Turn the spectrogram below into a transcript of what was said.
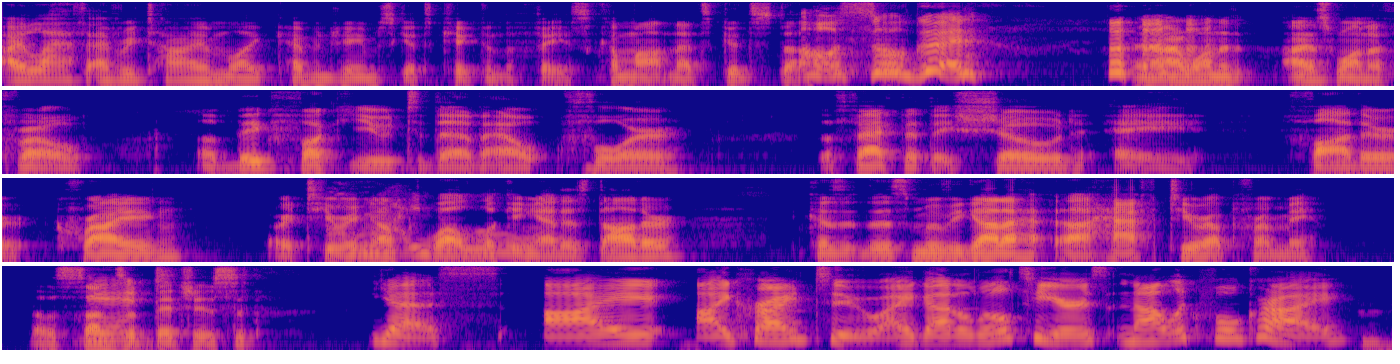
I laugh every time like Kevin James gets kicked in the face. Come on, that's good stuff. oh, it's so good. and I want to I just want to throw a big fuck you to them out for the fact that they showed a father crying or tearing Oh, up I while looking at his daughter because this movie got a, a half tear up from me. Those sons of bitches. Yes, I I cried too. I got a little tears, not like full cry. Mm-hmm.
